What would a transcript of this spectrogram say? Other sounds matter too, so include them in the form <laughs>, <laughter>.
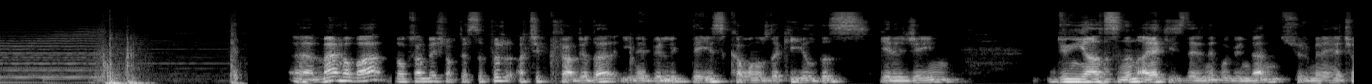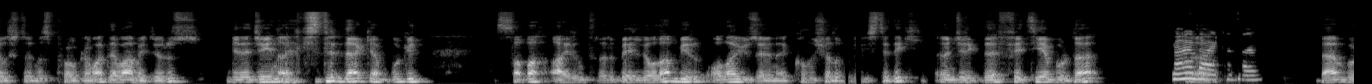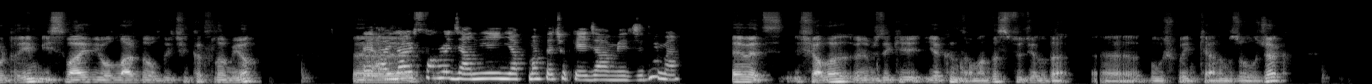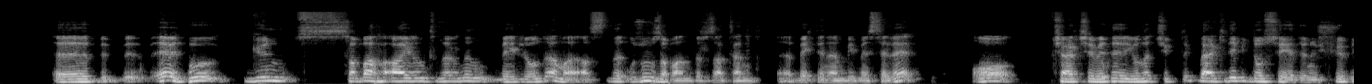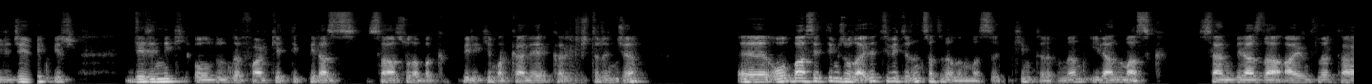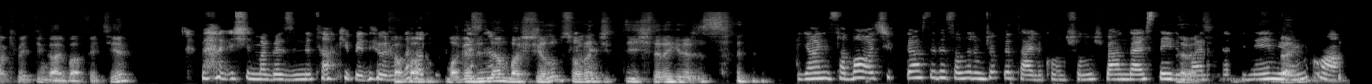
Merhaba, 95.0 Açık Radyo'da yine birlikteyiz. Kavanoz'daki Yıldız, geleceğin dünyasının ayak izlerini bugünden sürmeye çalıştığımız programa devam ediyoruz. Geleceğin ayak izleri derken bugün sabah ayrıntıları belli olan bir olay üzerine konuşalım istedik. Öncelikle Fethiye burada, Merhaba Ee, herkese. ben buradayım. İsmail yollarda olduğu için katılamıyor. Ee, aylar sonra canlı yayın yapmak da çok heyecan verici değil mi? Evet, inşallah önümüzdeki yakın zamanda stüdyoda da e, buluşma imkanımız olacak. E, b- b- evet, bu gün sabah ayrıntılarının belli oldu ama aslında uzun zamandır zaten e, beklenen bir mesele. O çerçevede yola çıktık. Belki de bir dosyaya dönüşebilecek bir derinlik olduğunu da fark ettik. Biraz sağa sola bakıp bir iki makale karıştırınca. Ee, o bahsettiğimiz olay da Twitter'ın satın alınması. Kim tarafından? Elon Musk. Sen biraz daha ayrıntıları takip ettin galiba Fethiye. Ben işin magazinini takip ediyorum. Tamam, <laughs> magazinden başlayalım sonra ciddi işlere gireriz. <laughs> Yani sabah Açık Gazete'de sanırım çok detaylı konuşulmuş. Ben dersteydim Evet, maalesef dinleyemiyorum ben ama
